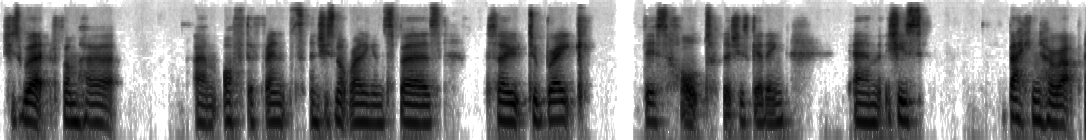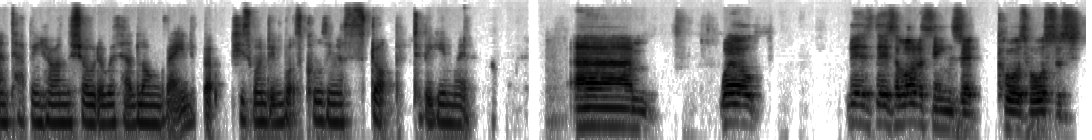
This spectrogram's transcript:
She's worked from her um, off the fence and she's not riding in spurs. So to break this halt that she's getting, um, she's backing her up and tapping her on the shoulder with her long rein. But she's wondering what's causing a stop to begin with. Um, well, there's there's a lot of things that cause horses.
